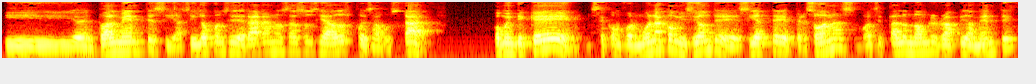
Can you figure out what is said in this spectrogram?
y eventualmente, si así lo consideraran los asociados, pues ajustar. Como indiqué, se conformó una comisión de siete personas, voy a citar los nombres rápidamente,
